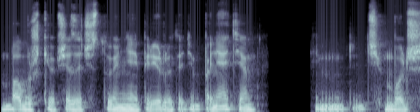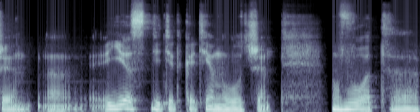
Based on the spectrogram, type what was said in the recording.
Бабушки вообще зачастую не оперируют этим понятием. Чем больше э, ест дитятка, тем лучше. Вот. Э,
